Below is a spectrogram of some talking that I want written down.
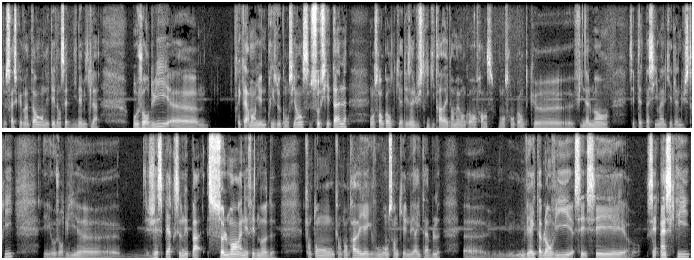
ne serait-ce que 20 ans, on était dans cette dynamique-là. Aujourd'hui, euh, très clairement, il y a une prise de conscience sociétale. On se rend compte qu'il y a des industries qui travaillent quand même encore en France. On se rend compte que finalement, c'est peut-être pas si mal qu'il y ait de l'industrie. Et aujourd'hui, euh, j'espère que ce n'est pas seulement un effet de mode. Quand on, quand on travaille avec vous, on sent qu'il y a une véritable, euh, une véritable envie. C'est inscrit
